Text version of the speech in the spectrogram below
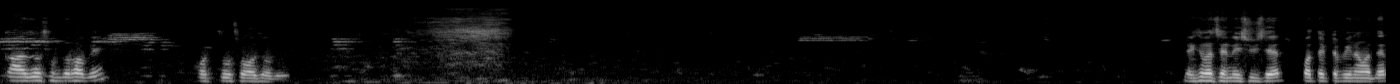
কাজও সুন্দর হবে, করতেও সহজ হবে। দেখতে পাচ্ছেন এই সুইচের প্রত্যেকটা পিন আমাদের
